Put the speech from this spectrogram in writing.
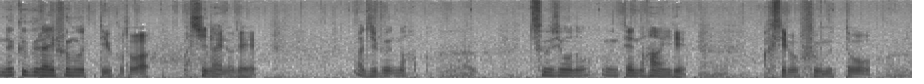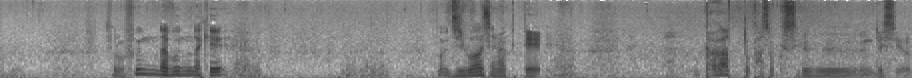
抜くぐらい踏むっていうことは、まあ、しないので、まあ、自分の通常の運転の範囲でアクセルを踏むとその踏んだ分だけじわじゃなくてガガッと加速するんですよ。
